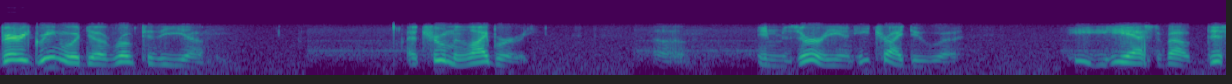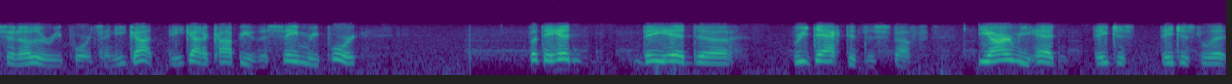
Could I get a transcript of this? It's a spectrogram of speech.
Barry Greenwood uh, wrote to the uh, uh, Truman Library um, in Missouri, and he tried to. Uh, he he asked about this and other reports, and he got he got a copy of the same report, but they had they had uh, redacted the stuff. The army hadn't. They just they just let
